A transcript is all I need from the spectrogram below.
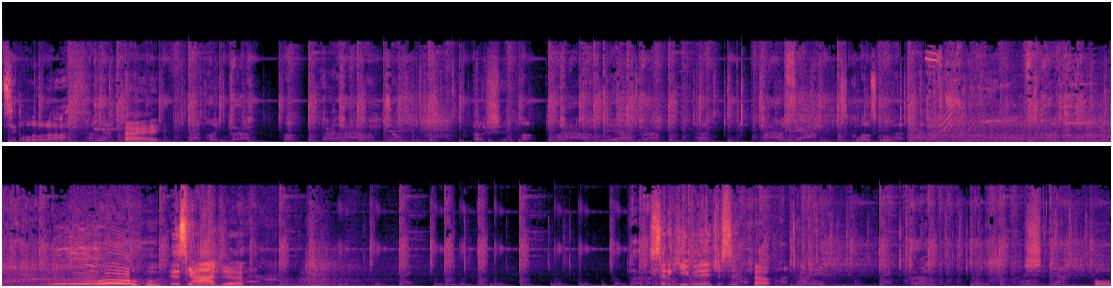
Take a load off. All right. Oh shit. It's cool. It's cool. Ooh, It's gotcha. Said to keep it interesting. Nope. Oh shit. Oh.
